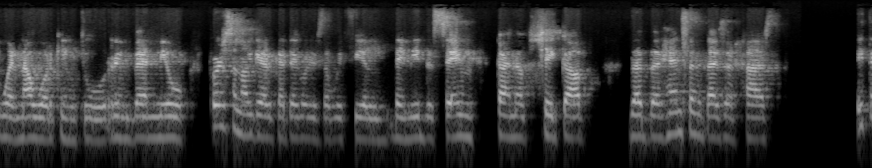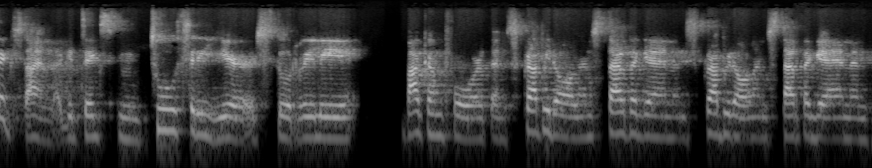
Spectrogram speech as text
we're now working to reinvent new personal care categories that we feel they need the same kind of shake up that the hand sanitizer has. It takes time, like it takes mm, two, three years to really back and forth and scrap it all and start again and scrap it all and start again. And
